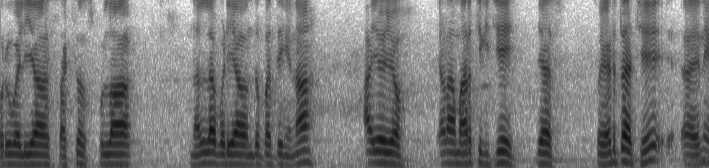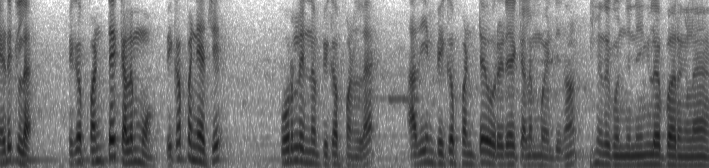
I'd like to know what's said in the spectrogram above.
ஒரு வழியாக சக்ஸஸ்ஃபுல்லாக நல்லபடியாக வந்து பார்த்தீங்கன்னா ஐயோயோ ஏன்னா மறைச்சிக்கிச்சு? எஸ் ஸோ எடுத்தாச்சு. இன்னும் எடுக்கலை. பிக்கப் பண்ணிட்டு கிளம்புவோம். பிக்கப் பண்ணியாச்சு. பொருள் இன்னும் பிக்கப் பண்ணல. அதையும் பிக்கப் பண்ணிட்டு ஒரேடியாக கிளம்ப வேண்டியதான் இது கொஞ்சம் நீங்களே பாருங்களேன்.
